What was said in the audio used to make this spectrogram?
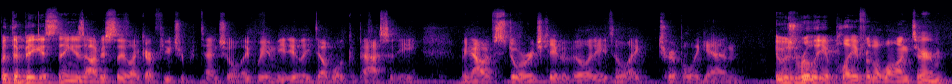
But the biggest thing is obviously like our future potential. Like we immediately doubled capacity. We now have storage capability to like triple again. It was really a play for the long term.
